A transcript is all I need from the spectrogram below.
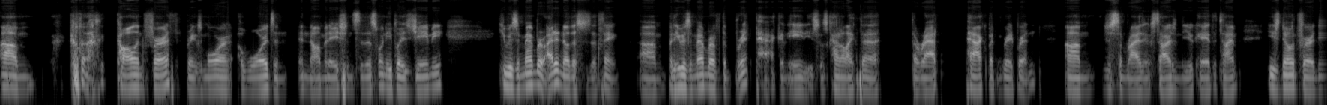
Um, Colin Firth brings more awards and, and nominations to this one. He plays Jamie. He was a member. I didn't know this was a thing, um, but he was a member of the Brit Pack in the '80s. So it's kind of like the the Rat Pack, but in Great Britain. Um, just some rising stars in the UK at the time. He's known for the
